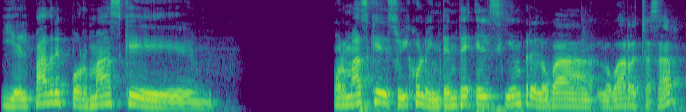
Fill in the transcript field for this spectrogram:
Y el padre, por más que por más que su hijo lo intente, él siempre lo va, lo va a rechazar.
